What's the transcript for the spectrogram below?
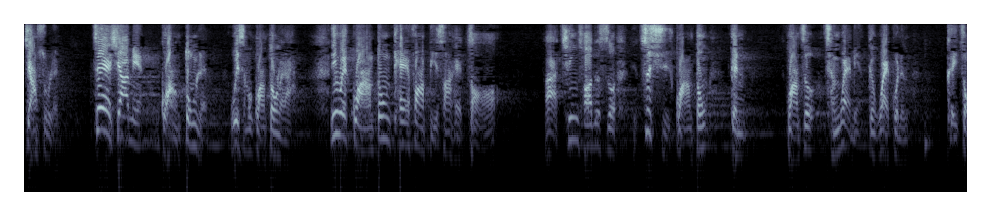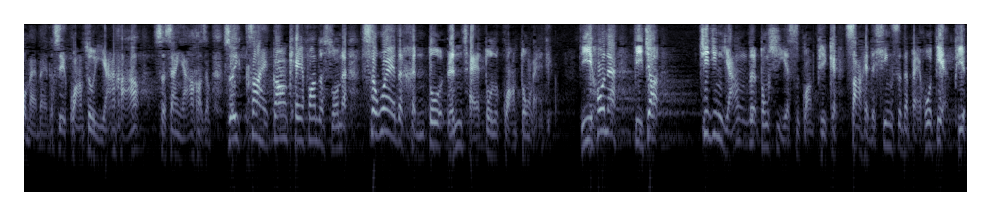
江苏人，再下面广东人。为什么广东人啊？因为广东开放比上海早，啊，清朝的时候只许广东跟。广州城外面跟外国人可以做买卖的，所以广州洋行、十三洋行什么，所以上海刚开放的时候呢，涉外的很多人才都是广东来的。以后呢，比较接近洋的东西也是广，比如上海的新式的百货店，比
